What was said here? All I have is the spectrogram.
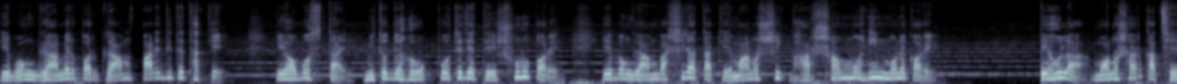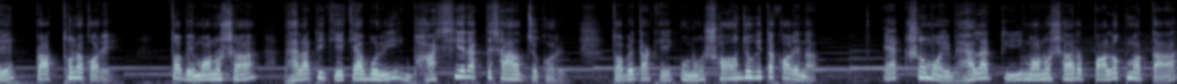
এবং গ্রামের পর গ্রাম পাড়ি দিতে থাকে। এই অবস্থায় মৃতদেহ পচে যেতে শুরু করে এবং গ্রামবাসীরা তাকে মানসিক ভারসাম্যহীন মনে করে। বেহুলা মনসার কাছে প্রার্থনা করে, তবে মনসা ভেলাটিকে কেবলই ভাসিয়ে রাখতে সাহায্য করে, তবে তাকে কোনো সহযোগিতা করে না। এক সময় ভেলাটি মনসার পালকমাতা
